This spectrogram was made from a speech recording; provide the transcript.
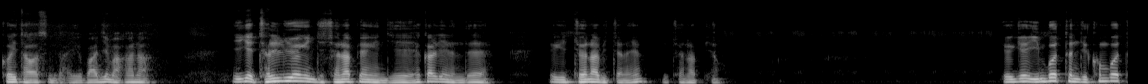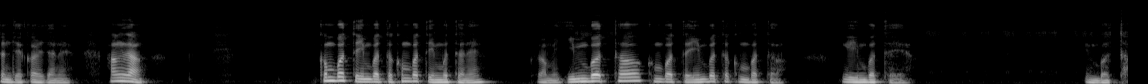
거의 다 왔습니다. 이거 마지막 하나. 이게 전류형인지 전압형인지 헷갈리는데 여기 전압 있잖아요. 이 전압형. 여기에 인버터인지 컨버터인지 헷갈리잖아요. 항상 컨버터 인버터 컨버터 인버터네. 그러면 인버터 컨버터 인버터 컨버터. 이게 인버터예요. 인버터.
